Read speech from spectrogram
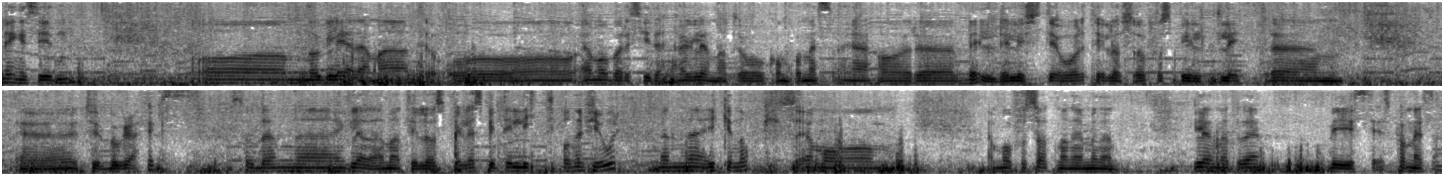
Lenge siden. Og nå gleder jeg meg til å Jeg må bare si det. Jeg gleder meg til å komme på messa. Jeg har uh, veldig lyst i år til også å få spilt litt uh, uh, TurboGrafx. Så den uh, gleder jeg meg til å spille. Jeg spilte litt på den i fjor, men uh, ikke nok. Så jeg må, jeg må få satt meg ned med den. Gleder meg til det. Vi ses på messa.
